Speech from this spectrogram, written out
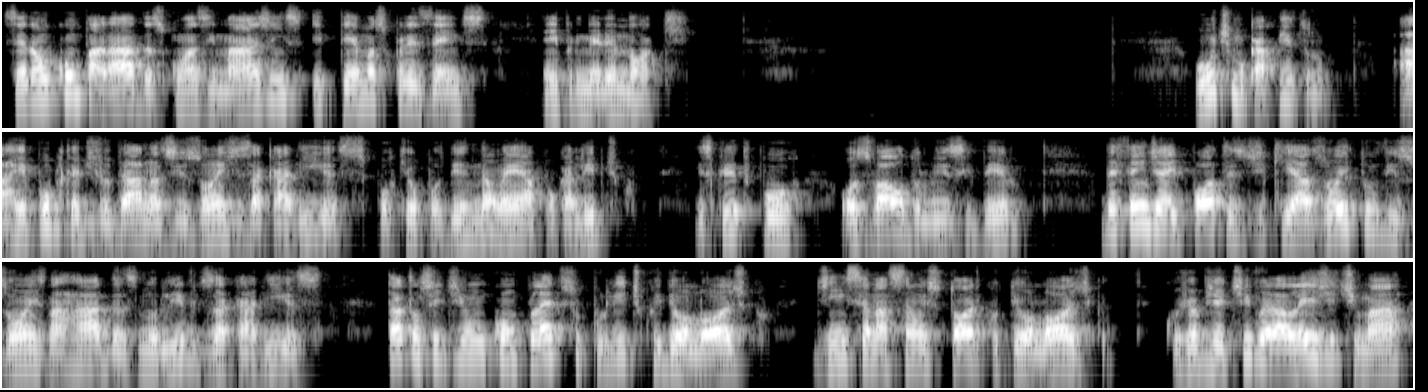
serão comparadas com as imagens e temas presentes em 1 Enoque. O último capítulo, a República de Judá nas visões de Zacarias, porque o poder não é apocalíptico, escrito por Oswaldo Luiz Ribeiro, defende a hipótese de que as oito visões narradas no livro de Zacarias tratam-se de um complexo político-ideológico de encenação histórico-teológica, cujo objetivo era legitimar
